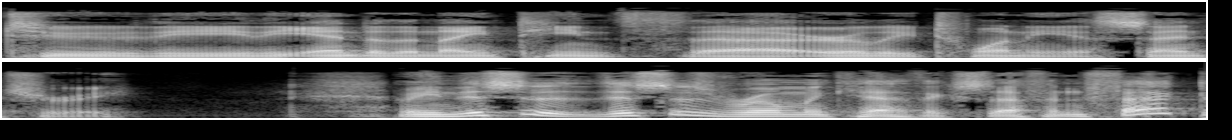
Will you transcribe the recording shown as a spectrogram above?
to the, the end of the 19th, uh, early 20th century. I mean, this is this is Roman Catholic stuff. In fact,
